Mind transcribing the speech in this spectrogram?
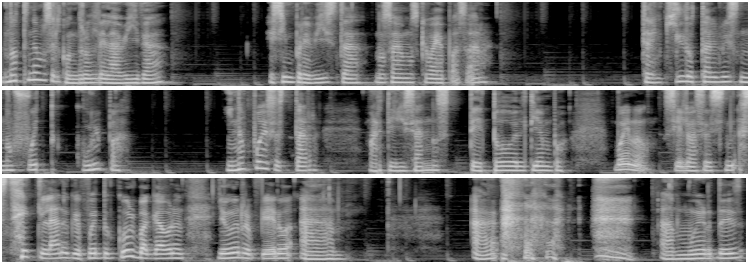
no tenemos el control de la vida. Es imprevista, no sabemos qué vaya a pasar. Tranquilo, tal vez no fue tu culpa. Y no puedes estar martirizándote todo el tiempo. Bueno, si lo asesinaste, claro que fue tu culpa, cabrón. Yo me refiero a. a. a muertes.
